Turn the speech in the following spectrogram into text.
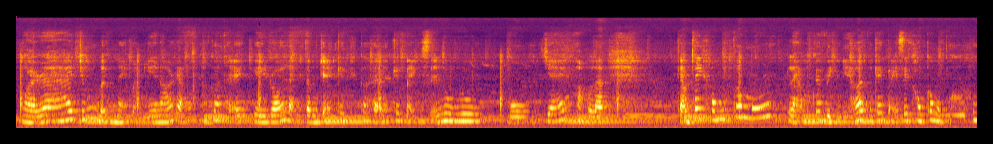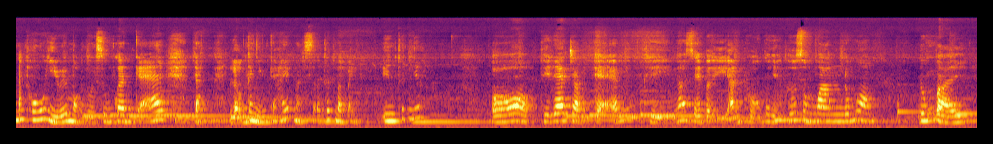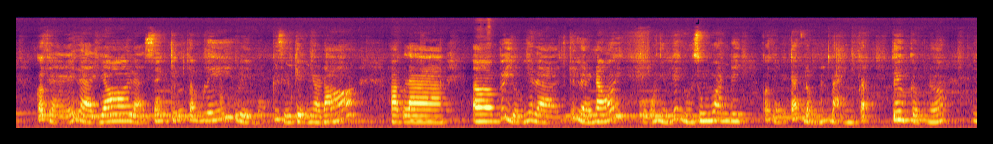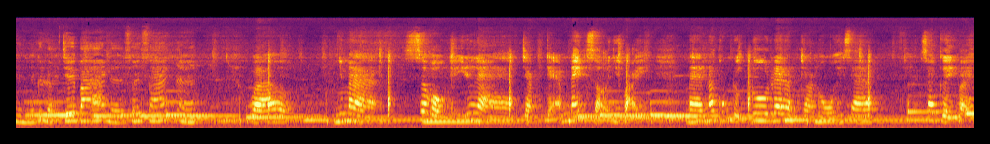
Ngoài ra chứng bệnh này mình nghe nói rằng nó có thể gây rối loạn tâm trạng, cái có thể là các bạn sẽ luôn luôn buồn, chán hoặc là cảm thấy không có muốn làm một cái việc gì hết mà các bạn sẽ không có một hứng thú gì với mọi người xung quanh cả, đặt lẫn cả những cái mà sở thích mà bạn yêu thích nhất. Ồ thì ra trầm cảm thì nó sẽ bị ảnh hưởng vào những thứ xung quanh đúng không? Đúng vậy. Có thể là do là sang chấn tâm lý vì một cái sự kiện nào đó hoặc là uh, ví dụ như là cái lời nói của những cái người xung quanh đi có thể tác động đến bạn một cách tiêu cực nữa. Những cái lời chê bai nè phê phán nè. Wow. Nhưng mà sơ bộ nghĩ là trầm cảm đáng sợ như vậy Mà nó cũng được đưa ra làm trò đùa hay sao Sao kỳ vậy?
